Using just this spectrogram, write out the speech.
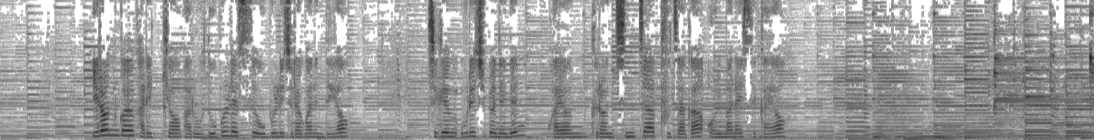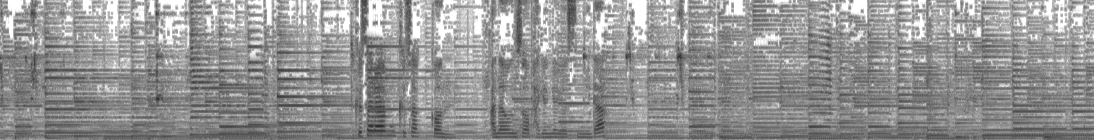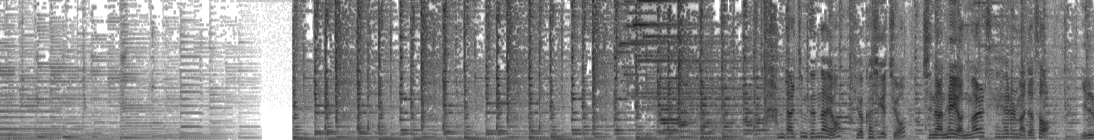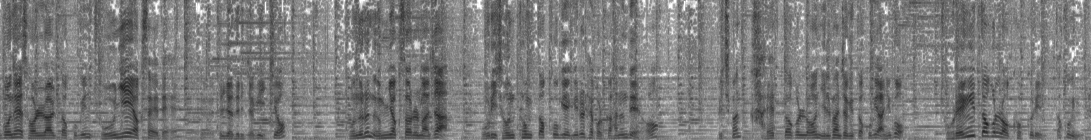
이런 걸 가리켜 바로 노블레스 오블리주라고 하는데요. 지금 우리 주변에는 과연 그런 진짜 부자가 얼마나 있을까요? 그 사람 그 사건 아나운서 박연경이었습니다. 한 달쯤 됐나요? 기억하시겠죠? 지난해 연말 새해를 맞아서 일본의 설날 떡국인 조니의 역사에 대해 그 들려드린 적이 있죠. 오늘은 음력설을 맞아 우리 전통 떡국 얘기를 해볼까 하는데요. 그렇지만 가래떡을 넣은 일반적인 떡국이 아니고 조랭이 떡을 넣고 끓인 떡국입니다.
